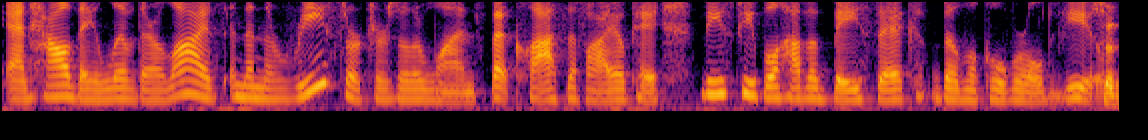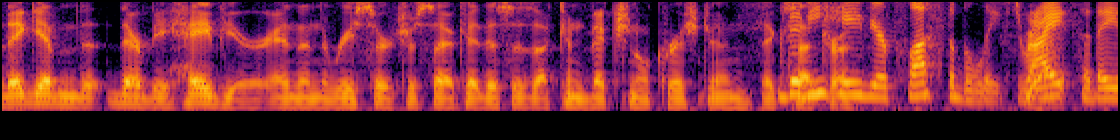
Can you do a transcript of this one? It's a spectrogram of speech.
and how they live their lives. And then the researchers are the ones that classify okay, these people have a basic biblical worldview. So they give them the, their behavior, and then the researchers say, okay, this is a convictional Christian, etc. The behavior plus the beliefs, right? Yeah. So they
